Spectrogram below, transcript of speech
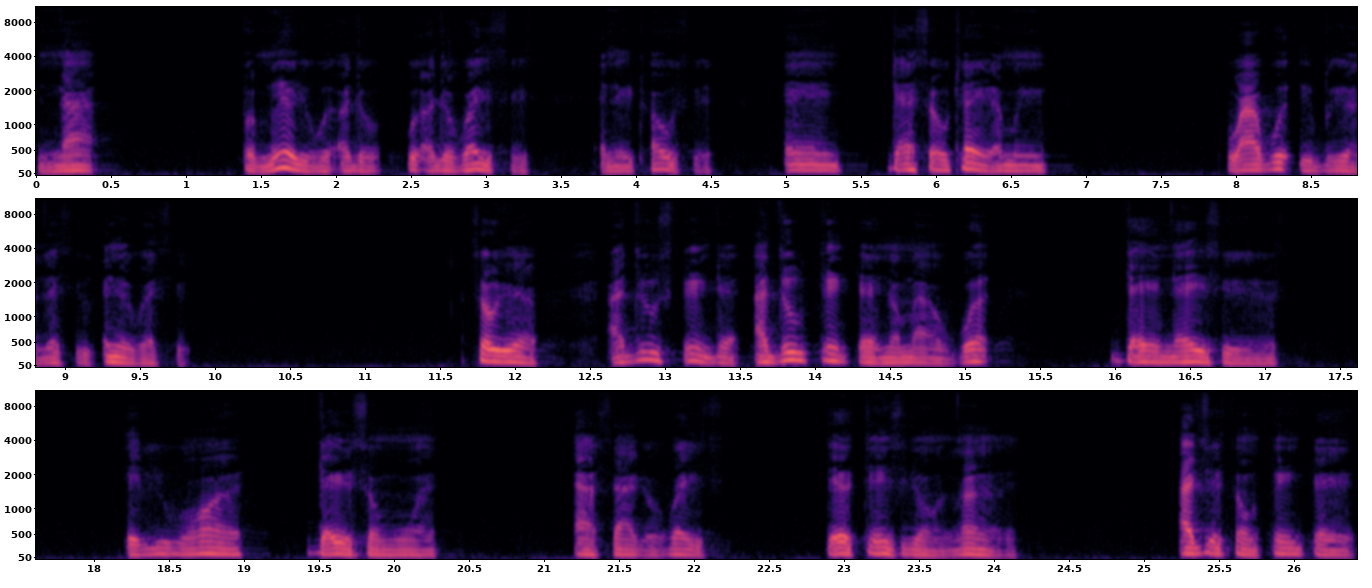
not familiar with other with other races and their culture, and that's okay. I mean, why would you be unless you're interested? So yeah, I do think that I do think that no matter what day and age is, if you are dating someone outside the race, there are things you're gonna learn. I just don't think that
